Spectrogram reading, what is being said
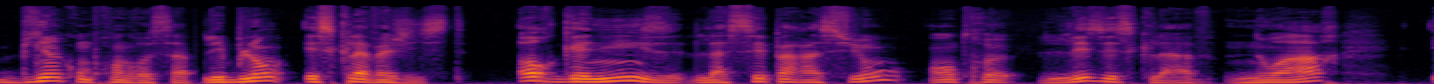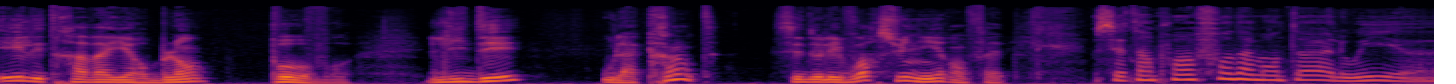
bien comprendre ça. Les blancs esclavagistes organise la séparation entre les esclaves noirs et les travailleurs blancs pauvres. L'idée ou la crainte, c'est de les voir s'unir en fait. C'est un point fondamental, oui, euh,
